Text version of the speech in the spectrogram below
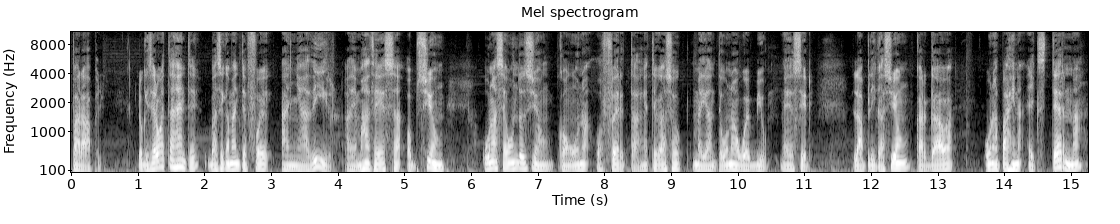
para Apple. Lo que hicieron esta gente básicamente fue añadir, además de esa opción, una segunda opción con una oferta, en este caso mediante una web view. Es decir, la aplicación cargaba una página externa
